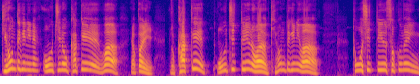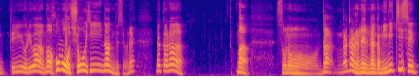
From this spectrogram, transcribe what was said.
基本的にねお家の家計はやっぱり家計お家っていうのは基本的には投資っていう側面っていうよりはまあほぼ消費なんですよね。だからまあそのだだからねなんか耳ちせ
